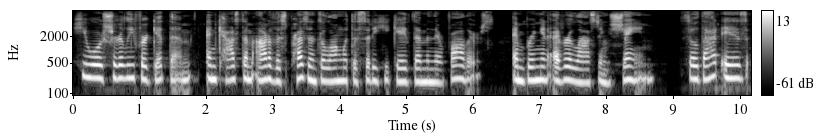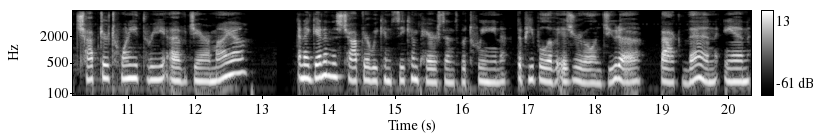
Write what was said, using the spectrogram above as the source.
he will surely forget them, and cast them out of his presence along with the city he gave them and their fathers, and bring an everlasting shame. So that is chapter 23 of Jeremiah. And again in this chapter, we can see comparisons between the people of Israel and Judah back then and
